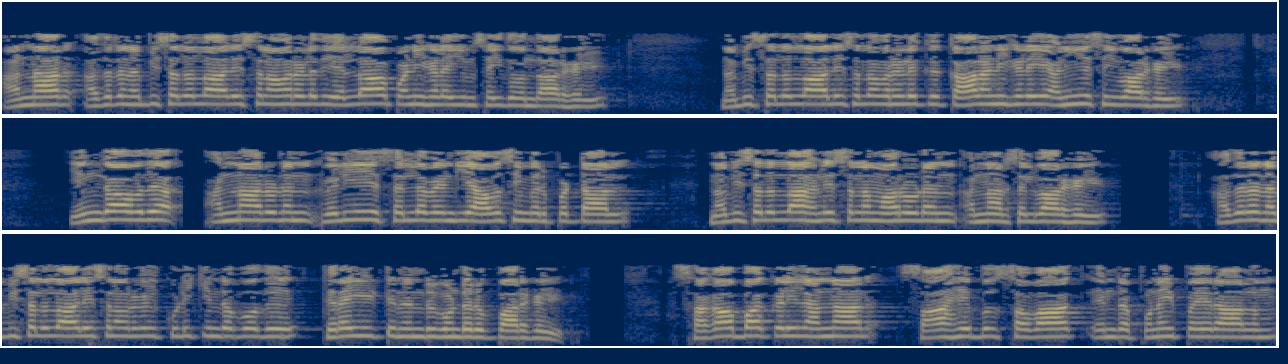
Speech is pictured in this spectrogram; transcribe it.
அன்னார் அதர நபி சல்லா அலிஸ்லாம் அவர்களது எல்லா பணிகளையும் செய்து வந்தார்கள். நபி சல்லா அலிஸ்லாம் அவர்களுக்கு காலணிகளை அணிய செய்வார்கள். எங்காவது அன்னாருடன் வெளியே செல்ல வேண்டிய அவசியம் ஏற்பட்டால் நபி சல்லா அலிஸ்லாம் அவருடன் அன்னார் செல்வார்கள். அதர நபி சல்லா அலிஸ்லாம் அவர்கள் குளிக்கின்ற போது திரையிட்டு நின்று கொண்டிருப்பார்கள். சகாபாக்களில் அன்னார் சாஹிபு சவாக் என்ற புனைப்பெயராலும்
